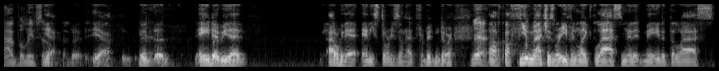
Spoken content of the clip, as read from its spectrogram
I believe so. Yeah, uh, yeah. The- the AEW had. I don't think they had any stories on that Forbidden Door. Yeah. Uh, a few matches were even like last minute made at the last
